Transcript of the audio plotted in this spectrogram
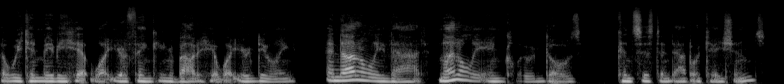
that we can maybe hit what you're thinking about, hit what you're doing. And not only that, not only include those consistent applications,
